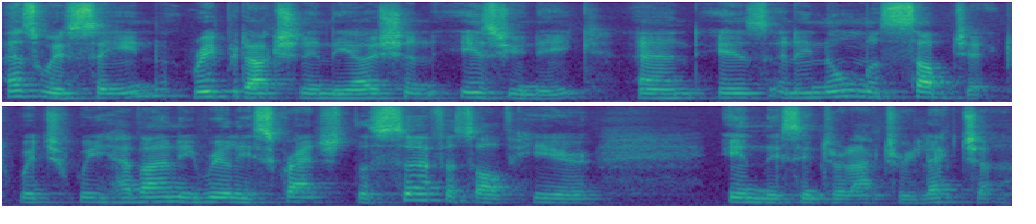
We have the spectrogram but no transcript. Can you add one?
As we've seen, reproduction in the ocean is unique and is an enormous subject which we have only really scratched the surface of here in this introductory lecture.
